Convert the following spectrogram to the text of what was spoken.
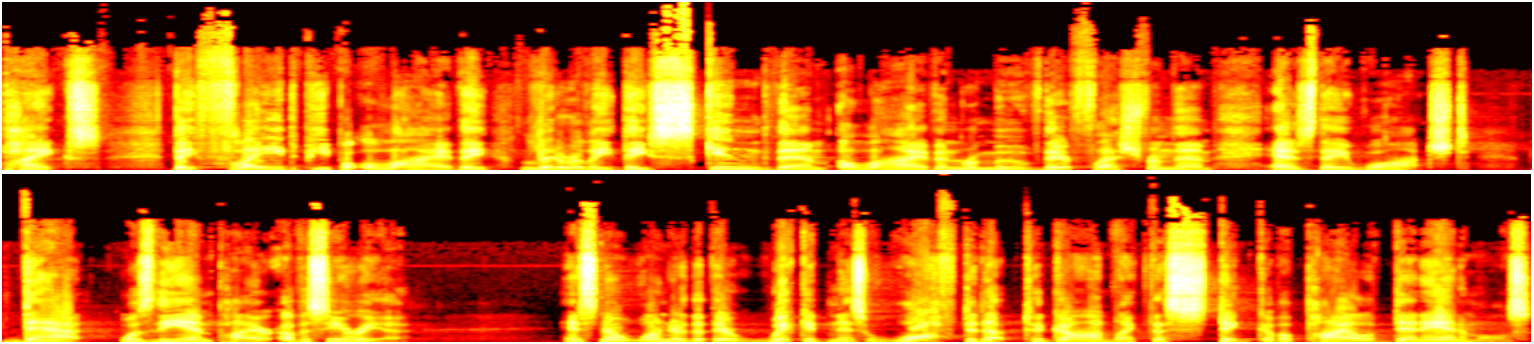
pikes. They flayed people alive. They literally they skinned them alive and removed their flesh from them as they watched. That was the empire of Assyria. And it's no wonder that their wickedness wafted up to God like the stink of a pile of dead animals.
